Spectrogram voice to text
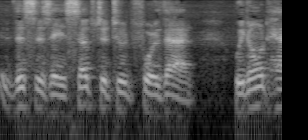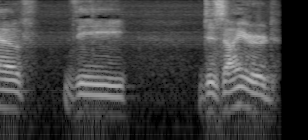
this is a substitute for that. We don't have the desired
